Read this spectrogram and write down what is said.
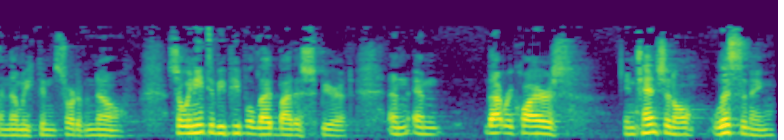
And then we can sort of know. So we need to be people led by the Spirit. And, and that requires intentional listening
